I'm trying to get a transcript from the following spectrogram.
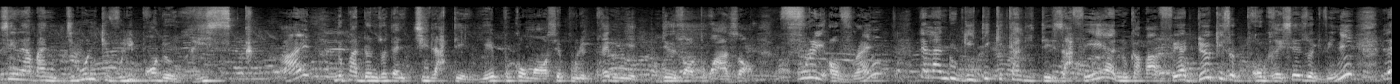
c'est là-bas des gens qui voulaient prendre des risques Right? Nous pas donner un petit atelier pour commencer pour les premiers deux ans, trois ans, free of rent. Là, nous guider quelle qualité affaires, nous capables de faire, deux qui ont progressé, ils ont venir, là,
